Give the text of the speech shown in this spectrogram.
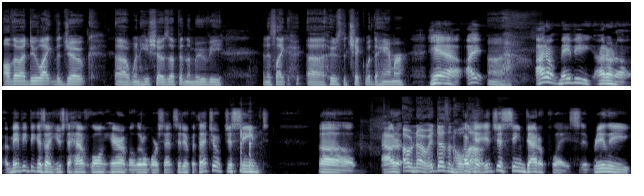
although I do like the joke uh, when he shows up in the movie, and it's like, uh, "Who's the chick with the hammer?" Yeah, I. Uh, I don't. Maybe I don't know. Maybe because I used to have long hair, I'm a little more sensitive. But that joke just seemed uh, out of. Oh no, it doesn't hold okay, up. Okay, it just seemed out of place. It really.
